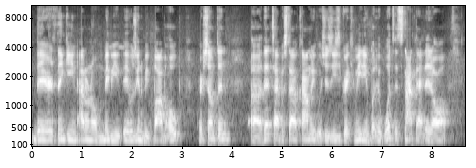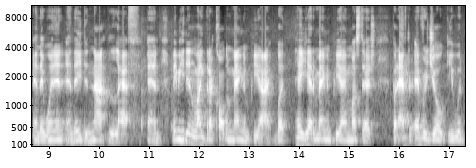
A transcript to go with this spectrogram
They're thinking, I don't know, maybe it was going to be Bob Hope or something. Uh, that type of style comedy, which is he's a great comedian, but it was it's not that at all. And they went in and they did not laugh. And maybe he didn't like that I called him Magnum PI, but hey, he had a Magnum PI mustache. But after every joke, he would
